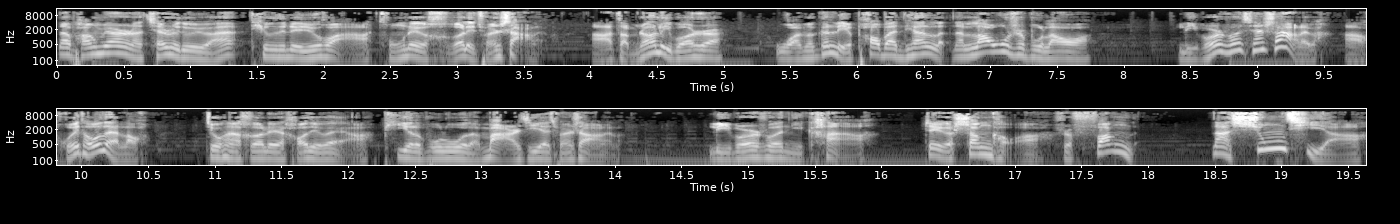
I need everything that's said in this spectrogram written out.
那旁边呢，潜水队员听见这句话啊，从这个河里全上来了啊！怎么着，李博士？我们跟里泡半天了，那捞是不捞啊？李博士说：“先上来吧，啊，回头再捞。”就看河里好几位啊，噼里扑噜的骂着街，全上来了。李博士说：“你看啊，这个伤口啊是方的，那凶器啊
